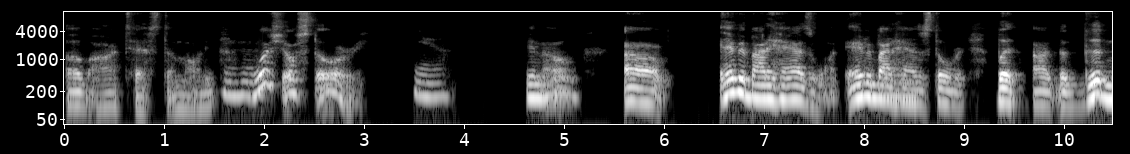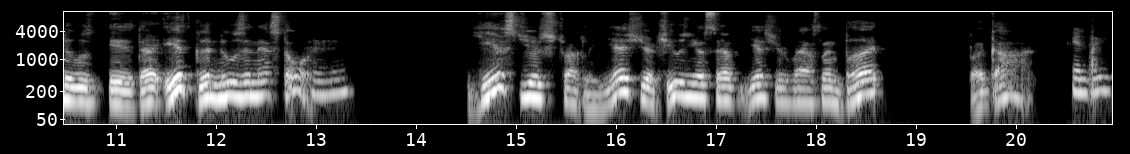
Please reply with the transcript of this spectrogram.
of our testimony. Mm-hmm. what's your story? Yeah. You know uh, everybody has one. Everybody mm-hmm. has a story. But uh, the good news is there is good news in that story. Mm-hmm. yes you're struggling. Yes you're accusing yourself. Yes you're wrestling. But but god. Indeed.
